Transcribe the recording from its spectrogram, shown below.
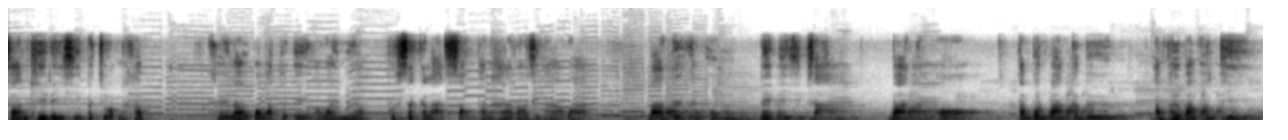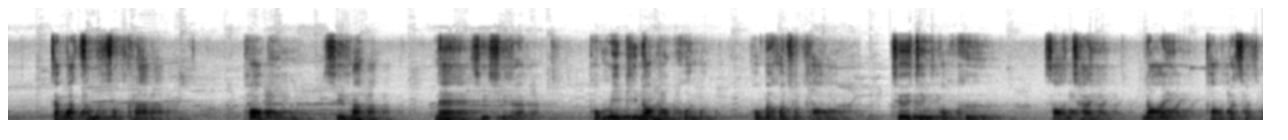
สอนคีรีศรีประจวบนะครับ เคยเล่าประวัติตัวเองเอาไว้เมื่อพุทธศักราช 2515 ว่า บ้านเกิดของผมเลขที่ 13 บ้านหนองอ้อตำบลบางกระบือ อำเภอบางคนที จังหวัดสมุทรสงคราม พ่อผมชื่อมั่ง แม่ชื่อเชื้อ ผมมีพี่น้องหกคน ผมเป็นคนสุดท้อง ชื่อจริงผมคือ สอนชัย น้อย ทองประสงค์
